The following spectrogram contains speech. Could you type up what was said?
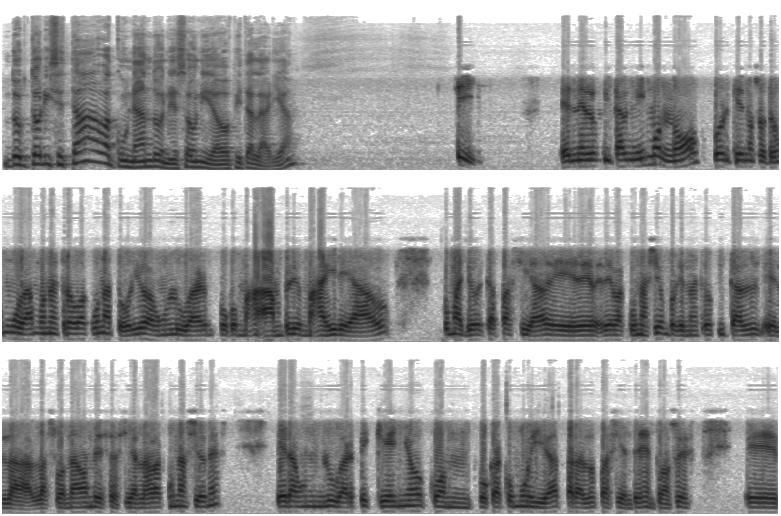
Doctor, ¿y se está vacunando en esa unidad hospitalaria? Sí, en el hospital mismo no, porque nosotros mudamos nuestro vacunatorio a un lugar un poco más amplio, más aireado, con mayor capacidad de, vacunación, porque nuestro hospital, la, la zona donde se hacían las vacunaciones, era un lugar pequeño con poca comodidad para los pacientes, entonces eh,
